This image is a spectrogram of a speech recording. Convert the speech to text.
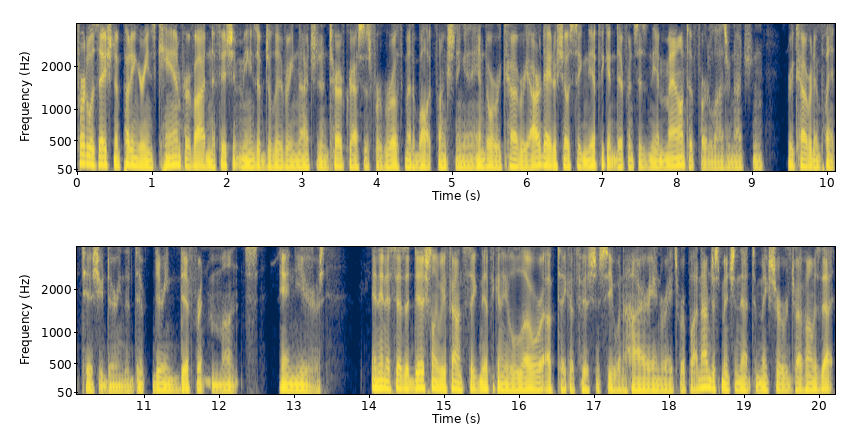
fertilization of putting greens can provide an efficient means of delivering nitrogen turf grasses for growth metabolic functioning and, and or recovery our data show significant differences in the amount of fertilizer nitrogen recovered in plant tissue during the di- during different months and years and then it says additionally we found significantly lower uptake efficiency when higher N rates were applied and i'm just mentioning that to make sure we drive home is that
